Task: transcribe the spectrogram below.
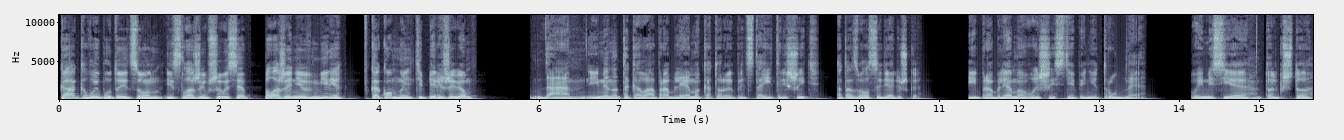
Как выпутается он из сложившегося положения в мире, в каком мы теперь живем?» «Да, именно такова проблема, которую предстоит решить», — отозвался дядюшка. «И проблема в высшей степени трудная. Вы, месье, только что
